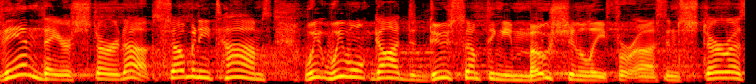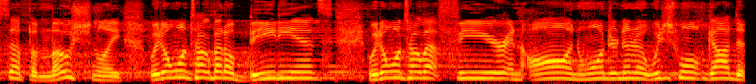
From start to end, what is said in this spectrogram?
Then they are stirred up. So many times we, we want God to do something emotionally for us and stir us up emotionally. We don't want to talk about obedience. We don't want to talk about fear and awe and wonder. No, no. We just want God to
